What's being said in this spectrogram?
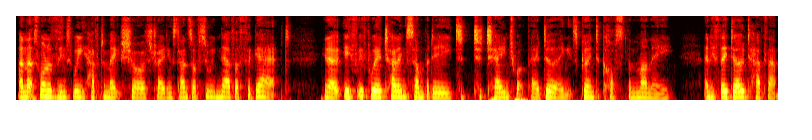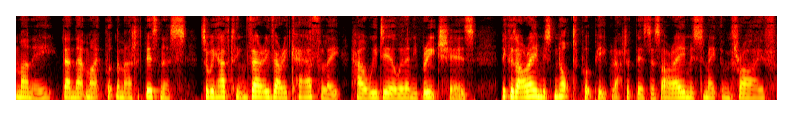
and that's one of the things we have to make sure as trading standards. Officers we never forget you know if, if we're telling somebody to, to change what they're doing it's going to cost them money and if they don't have that money, then that might put them out of business. So we have to think very, very carefully how we deal with any breaches because our aim is not to put people out of business. Our aim is to make them thrive.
